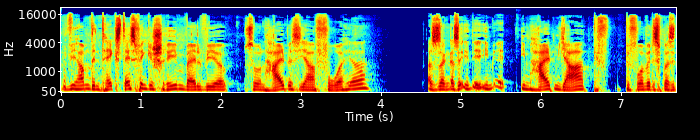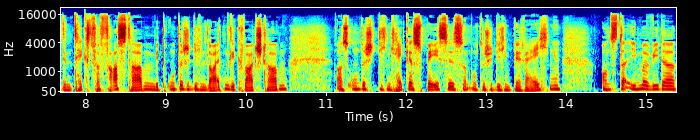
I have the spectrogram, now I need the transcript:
wir haben den Text deswegen geschrieben, weil wir so ein halbes Jahr vorher, also sagen, also in, im, im halben Jahr, bevor wir das quasi den Text verfasst haben, mit unterschiedlichen Leuten gequatscht haben, aus unterschiedlichen Hackerspaces und unterschiedlichen Bereichen, uns da immer wieder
